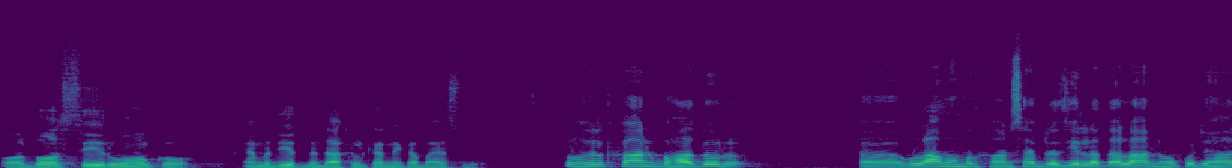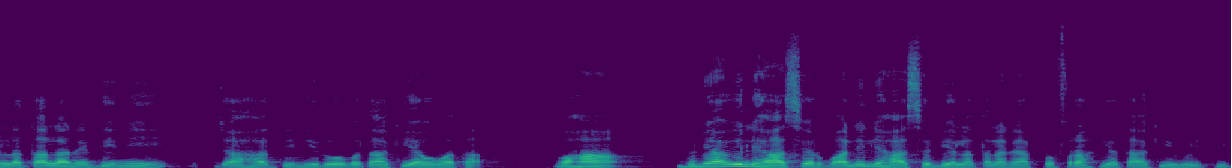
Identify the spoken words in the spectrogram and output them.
और बहुत सी रूहों को अहमदियत में दाखिल करने का बायस हुए। तो हज़रत ख़ान बहादुर ग़ुलाम मोहम्मद ख़ान साहब रज़ी अल्लाह तु को जहाँ अल्लाह ताला ने दीनी जहाँ, दीनी रोब अता किया हुआ था, वहाँ दुनियावी लिहाज से और माली लिहाज से भी अल्लाह ताला ने आपको फ़राखी अता की हुई थी।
